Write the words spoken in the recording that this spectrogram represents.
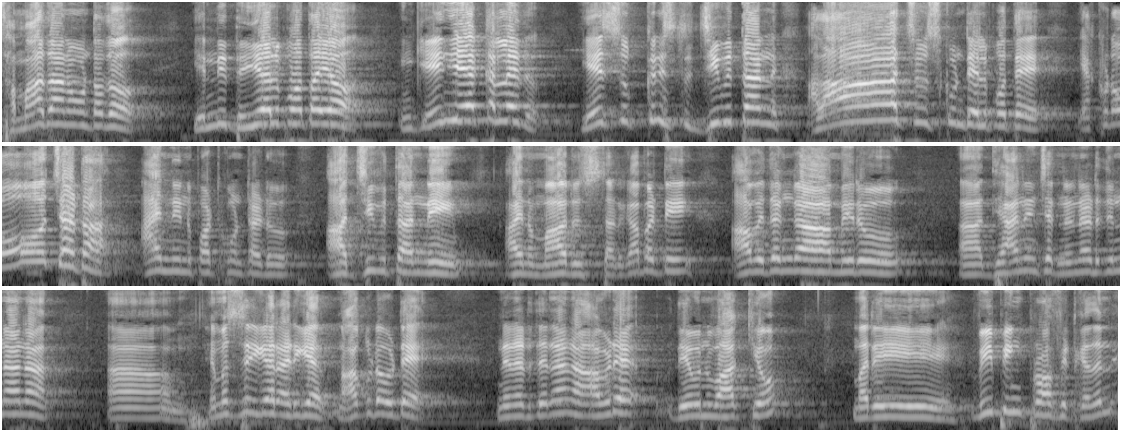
సమాధానం ఉంటుందో ఎన్ని దెయ్యాలు పోతాయో ఇంకేం చేయక్కర్లేదు. యేసుక్రీస్తు జీవితాన్ని అలా చూసుకుంటూ వెళ్ళిపోతే ఎక్కడో చాట ఆయన నిన్ను పట్టుకుంటాడు. ఆ జీవితాన్ని ఆయన మారుస్తాడు. కాబట్టి ఆ విధంగా మీరు ధ్యానించారు. నిన్నటి దినాన హిమశ్రీ గారు అడిగారు. నాకు డౌటే నిన్నటి దినాన ఆవిడే దేవుని వాక్యం. మరి వీపింగ్ ప్రాఫిట్ కదండి?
